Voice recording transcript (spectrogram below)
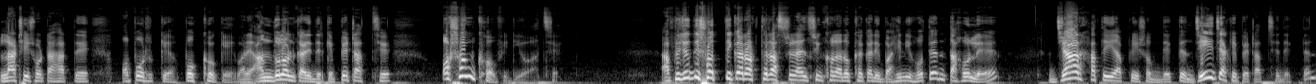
লাঠি সোটা হাতে অপরকে, পক্ষকে মানে আন্দোলনকারীদেরকে পেটাচ্ছে, অসংখ্য ভিডিও আছে। আপনি যদি সত্যিকার অর্থে রাষ্ট্রের আইন শৃঙ্খলা রক্ষাকারী বাহিনী হতেন, তাহলে যার হাতেই আপনি সব দেখতেন, যেই যাকে পেটাচ্ছে দেখতেন,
